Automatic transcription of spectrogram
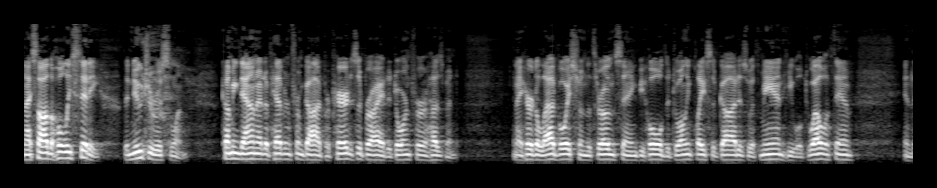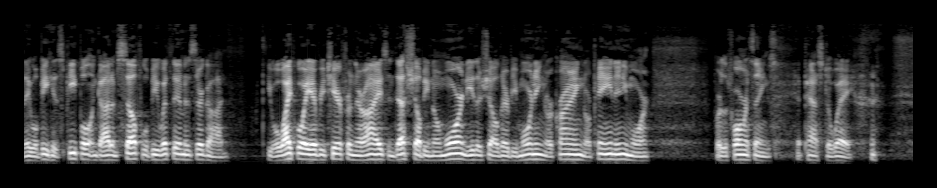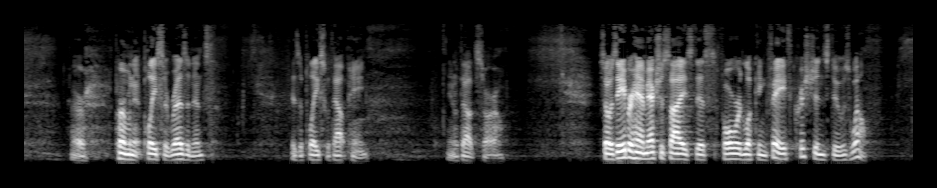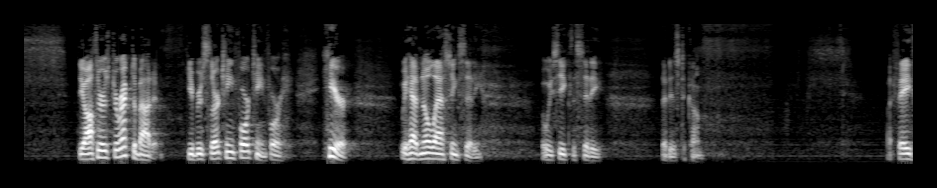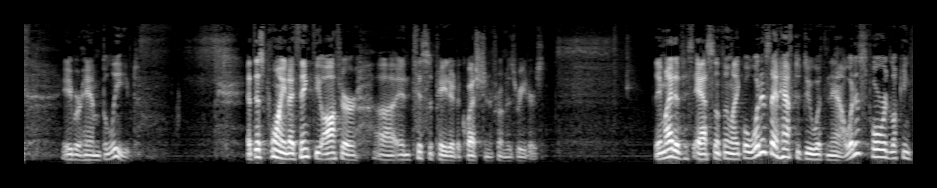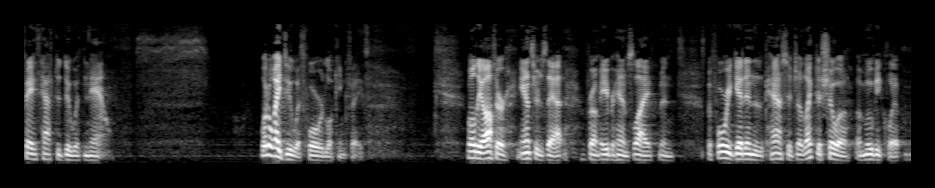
And I saw the holy city, the new Jerusalem, coming down out of heaven from God, prepared as a bride adorned for her husband. And I heard a loud voice from the throne saying, Behold, the dwelling place of God is with man. He will dwell with them, and they will be his people, and God himself will be with them as their God. He will wipe away every tear from their eyes, and death shall be no more, neither shall there be mourning, nor crying, nor pain any more, for the former things have passed away. Our permanent place of residence is a place without pain and without sorrow. So as Abraham exercised this forward-looking faith, Christians do as well. The author is direct about it. Hebrews 13, 14. For here we have no lasting city, but we seek the city that is to come. By faith, Abraham believed. At this point, I think the author uh, anticipated a question from his readers. They might have asked something like, well, what does that have to do with now? What does forward looking faith have to do with now? What do I do with forward looking faith? Well, the author answers that from Abraham's life. And before we get into the passage, I'd like to show a, a movie clip.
